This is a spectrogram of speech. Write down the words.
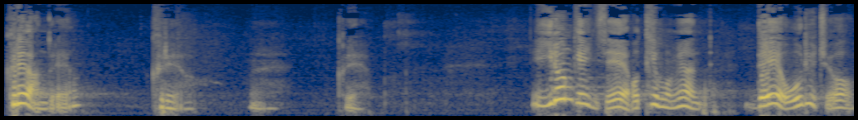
그래요, 안 그래요? 그래요. 네, 그래요. 이런 게 이제 어떻게 보면 뇌 오류죠.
